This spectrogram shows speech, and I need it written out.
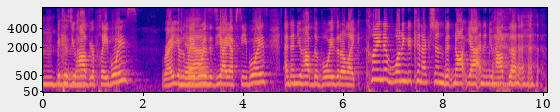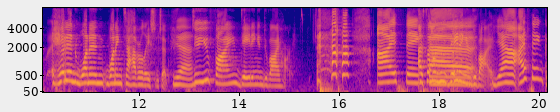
mm-hmm. because you have your playboys, right? You have the Yeah. playboys, the DIFC boys, and then you have the boys that are like kind of wanting a connection but not yet, and then you have the hidden wanting wanting to have a relationship. Yeah. Do you find dating in Dubai hard? I think As someone who's dating in Dubai. Yeah, I think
